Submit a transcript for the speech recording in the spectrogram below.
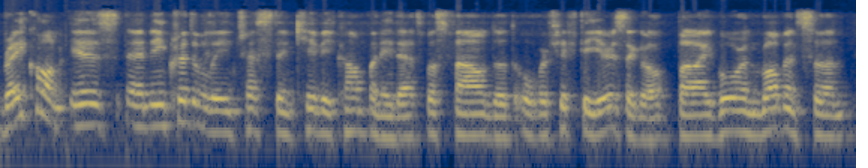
Rakon is an incredibly interesting Kiwi company that was founded over 50 years ago by Warren Robinson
